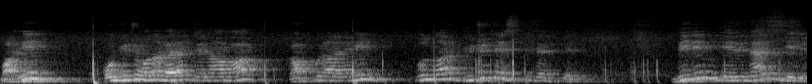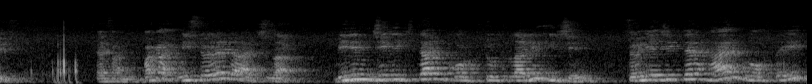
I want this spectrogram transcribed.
Vahiy, o gücü ona veren Cenab-ı Hak, Rabbul Alemin, bunlar gücü tespit etti. Bilim geriden gelir. Efendim, fakat misyoner ilaççılar bilimcilikten korktukları için söyleyecekleri her noktayı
